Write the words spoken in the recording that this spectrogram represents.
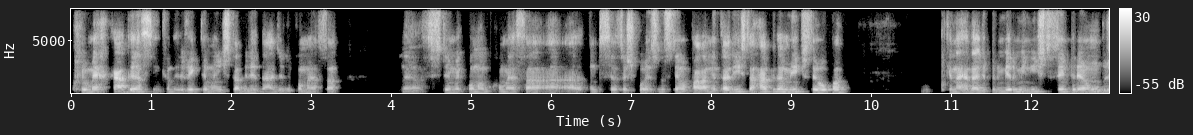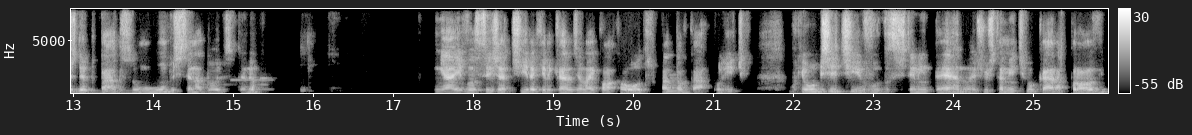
Porque o mercado é assim, quando ele vê que tem uma instabilidade, ele começa, né, o sistema econômico começa a, a acontecer essas coisas. No sistema parlamentarista, rapidamente você, opa, porque na verdade o primeiro-ministro sempre é um dos deputados, um, um dos senadores, entendeu? E aí você já tira aquele cara de lá e coloca outro para hum. tocar política. Porque o objetivo do sistema interno é justamente que o cara aprove,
